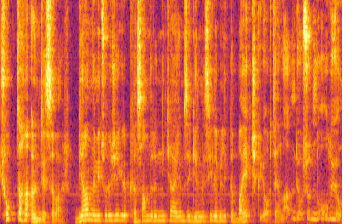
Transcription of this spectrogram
Çok daha öncesi var. Bir anda mitolojiye girip Cassandra'nın hikayemize girmesiyle birlikte Bayek çıkıyor ortaya. Lan diyorsun ne oluyor?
